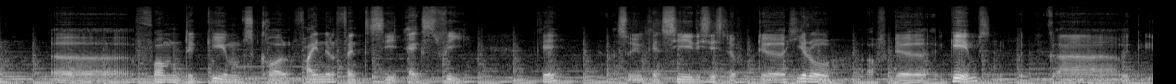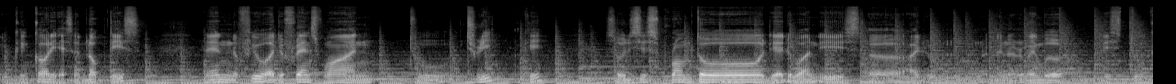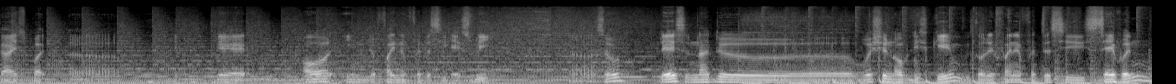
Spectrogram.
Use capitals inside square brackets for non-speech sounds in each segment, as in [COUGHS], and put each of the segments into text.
uh, from the games called Final Fantasy XV okay? So you can see this is the, the hero of the games uh, we, you can call it as a Noctis and a few other friends one two three okay. So this is Prompto. The other one is uh, I don't I don't remember these two guys but uh, they're all in the Final Fantasy XV uh, so there's another version of this game. Because the Final Fantasy 7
